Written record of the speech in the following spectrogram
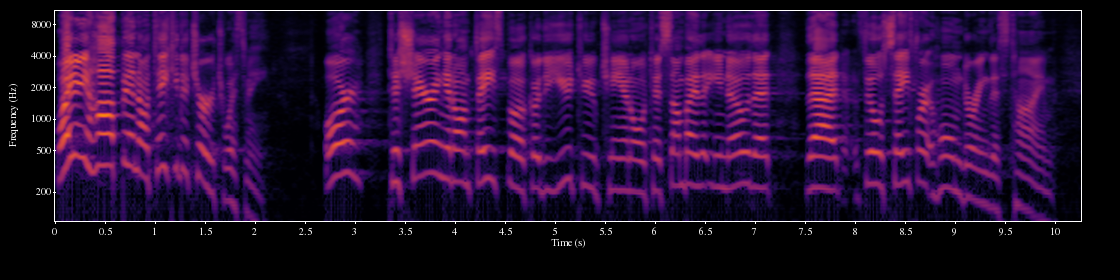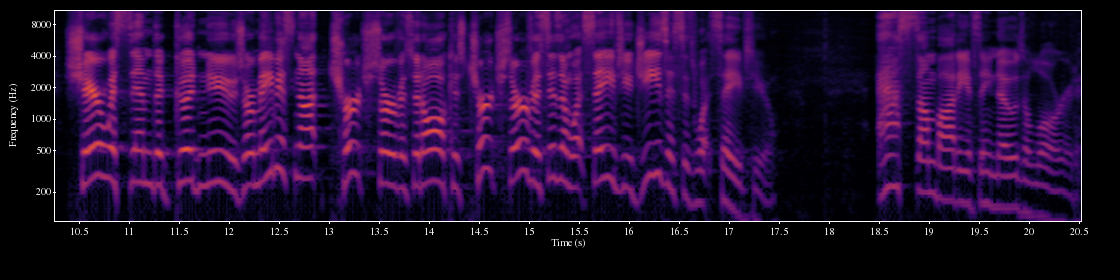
why don't you hop in? I'll take you to church with me. or to sharing it on Facebook or the YouTube channel to somebody that you know that, that feels safer at home during this time. Share with them the good news. Or maybe it's not church service at all, because church service isn't what saves you, Jesus is what saves you. Ask somebody if they know the Lord.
